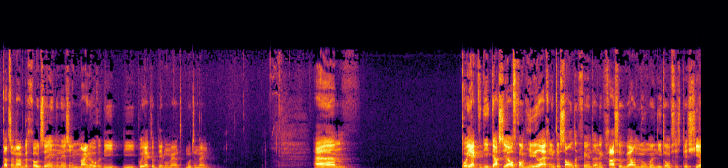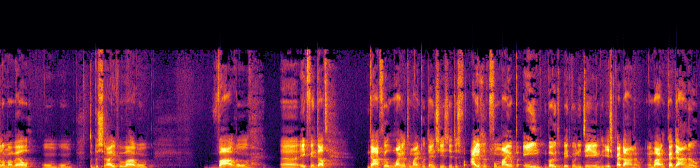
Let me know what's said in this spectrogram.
Dat zijn namelijk de grootste hindernissen in mijn ogen die, die projecten op dit moment moeten nemen. Um, projecten die ik daar zelf gewoon heel erg interessant in vind. En ik ga ze wel noemen, niet om ze te chillen, maar wel om, om te beschrijven waarom. Waarom uh, ik vind dat daar veel langere termijn potentie is. Dit is eigenlijk voor mij op één buiten Bitcoin Ethereum is Cardano. En waarom Cardano?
